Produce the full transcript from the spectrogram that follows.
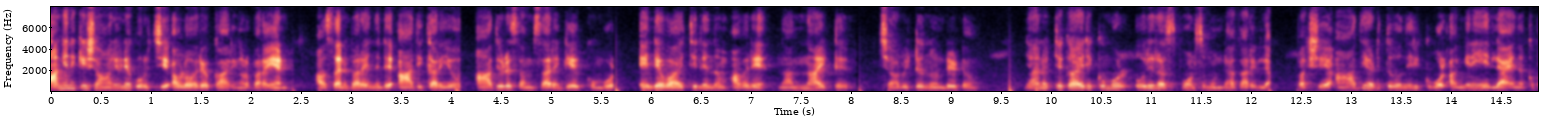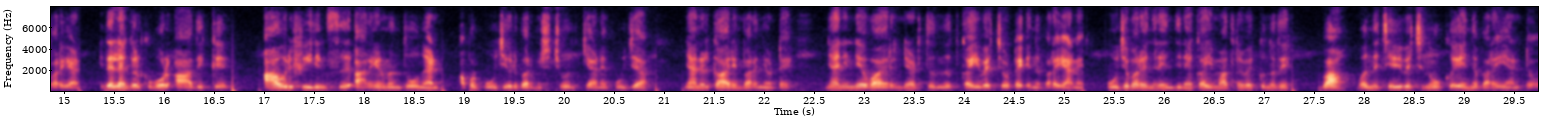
അങ്ങനെയൊക്കെ ഷാനുവിനെ കുറിച്ച് അവൾ ഓരോ കാര്യങ്ങൾ പറയാൻ അവസാനം പറയുന്നുണ്ട് ആദിക്കറിയോ ആദിയുടെ സംസാരം കേൾക്കുമ്പോൾ എന്റെ വയറ്റിൽ നിന്നും അവനെ നന്നായിട്ട് ചവിട്ടുന്നുണ്ട് കേട്ടോ ഞാൻ ഒറ്റക്കായിരിക്കുമ്പോൾ ഒരു റെസ്പോൺസും ഉണ്ടാകാറില്ല. പക്ഷേ ആദ്യം അടുത്ത് വന്നിരിക്കുമ്പോൾ അങ്ങനെയല്ല എന്നൊക്കെ പറയാണ്. ഇതെല്ലാം കേൾക്കുമ്പോൾ ആദ്യക്ക് ആ ഒരു ഫീലിങ്സ് അറിയണമെന്ന് തോന്നുകയാണ്. അപ്പോൾ പൂജയോട് പെർമിഷൻ ചോദിക്കുകയാണ് പൂജ ഞാനൊരു കാര്യം പറഞ്ഞോട്ടെ? ഞാൻ എന്റെ വയറിന്റെ അടുത്ത് നിന്ന് കൈ വെച്ചോട്ടെ? എന്ന് പറയാണ്. പൂജ പറയുന്നത് എന്തിനാ കൈ മാത്രം വെക്കുന്നത്? വാ വന്ന് ചെവി വെച്ച് നോക്ക് എന്ന് പറയാൻ കേട്ടോ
